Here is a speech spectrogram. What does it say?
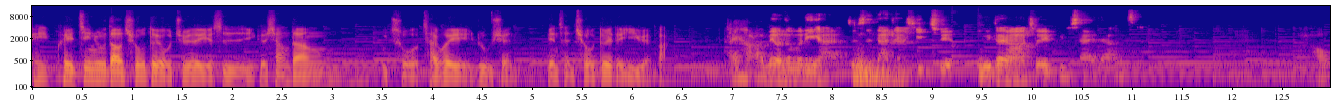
哎、欸，可以进入到球队，我觉得也是一个相当不错，才会入选变成球队的一员吧。还好，没有那么厉害，就是大家兴趣组一队，然后出去比赛这样子。好，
